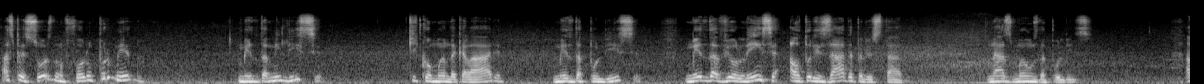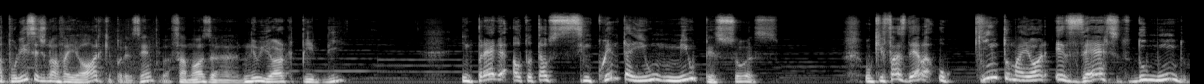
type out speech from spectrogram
As pessoas não foram por medo. Medo da milícia, que comanda aquela área, medo da polícia, medo da violência autorizada pelo Estado nas mãos da polícia. A polícia de Nova York, por exemplo, a famosa New York PD, emprega ao total 51 mil pessoas, o que faz dela o quinto maior exército do mundo,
